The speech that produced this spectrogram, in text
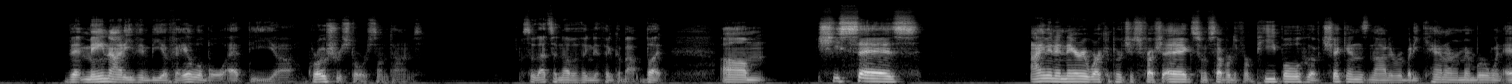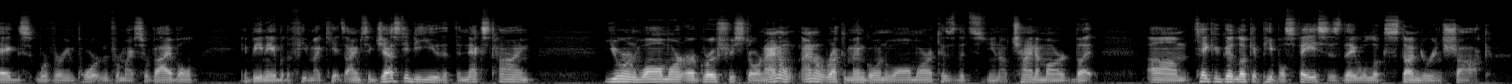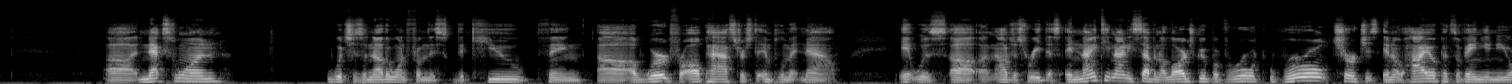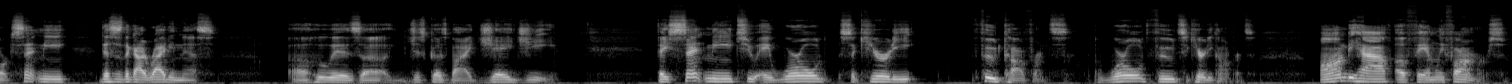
that may not even be available at the uh, grocery store sometimes. So that's another thing to think about. But um, she says, I'm in an area where I can purchase fresh eggs from several different people who have chickens. Not everybody can. I remember when eggs were very important for my survival and being able to feed my kids. I'm suggesting to you that the next time you're in Walmart or a grocery store, and I don't I don't recommend going to Walmart because that's you know China Mart, but um, take a good look at people's faces. They will look stunned or in shock uh, next one, which is another one from this the Q thing. Uh, a word for all pastors to implement now. It was, uh, I'll just read this. In 1997, a large group of rural, rural churches in Ohio, Pennsylvania, New York sent me. This is the guy writing this, uh, who is uh, just goes by JG. They sent me to a World Security Food Conference, a World Food Security Conference, on behalf of family farmers.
